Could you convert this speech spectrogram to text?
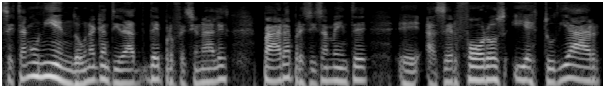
se están uniendo una cantidad de profesionales para precisamente eh, hacer foros y estudiar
